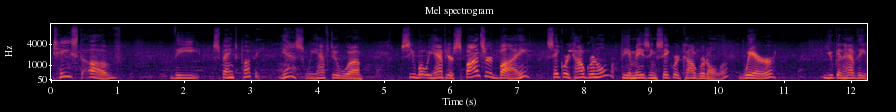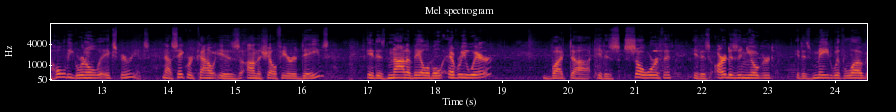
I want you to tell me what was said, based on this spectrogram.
taste of the spanked puppy. Yes, we have to uh, see what we have here. Sponsored by Sacred Cow Granola, the amazing Sacred Cow Granola, where you can have the holy granola experience. Now, Sacred Cow is on the shelf here at Dave's. It is not available everywhere, but uh, it is so worth it. It is artisan yogurt. It is made with love,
